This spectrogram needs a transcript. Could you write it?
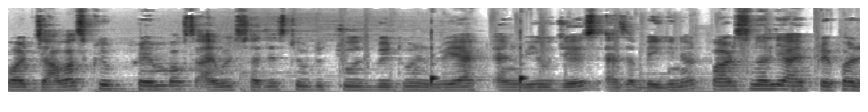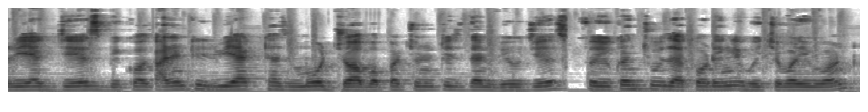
for JavaScript frameworks, I will suggest you to choose between React and Vue.js as a beginner. Personally, I prefer React.js because currently React has more job opportunities than Vue.js. So you can choose accordingly whichever you want.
